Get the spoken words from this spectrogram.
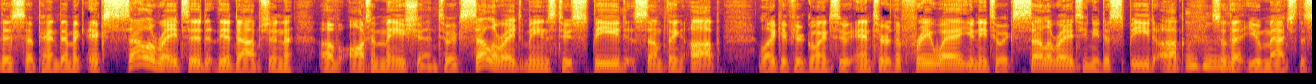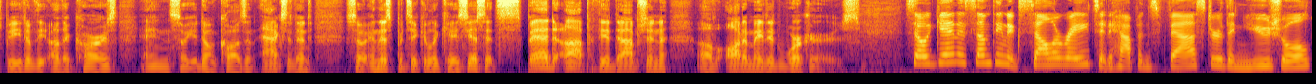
this uh, pandemic accelerated the adoption of automation. To accelerate means to speed something up. Like if you're going to enter the freeway, you need to accelerate, you need to speed up mm -hmm. so that you match the speed of the other cars and so you don't cause an accident. So, in this particular case, yes, it sped up up the adoption of automated workers. So, again, if something accelerates, it happens faster than usual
